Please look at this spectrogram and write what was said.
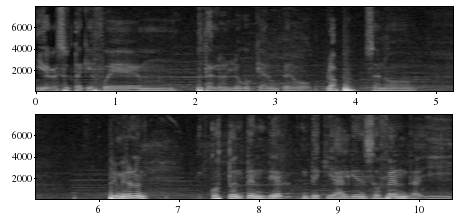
y resulta que fue... Mm, los locos quedaron pero plop. O sea, no... Primero no, costó entender de que alguien se ofenda y,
